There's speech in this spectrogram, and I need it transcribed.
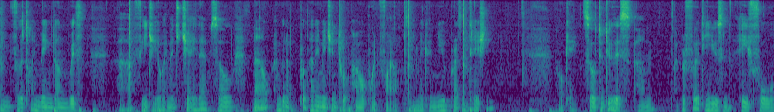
I'm for the time being done with or image J there. So now I'm going to put that image into a PowerPoint file. So I'm going to make a new presentation. Okay, so to do this, um, I prefer to use an A4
